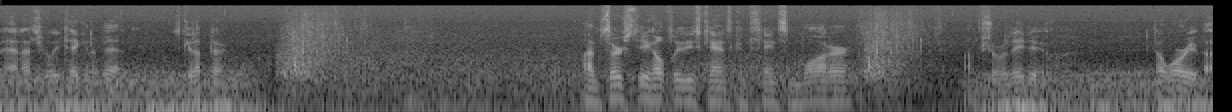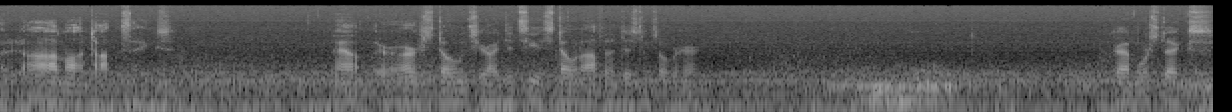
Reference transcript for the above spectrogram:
Man, that's really taking a bit. Let's get up there. I'm thirsty. Hopefully these cans contain some water. I'm sure they do. Don't worry about it. I'm on top of things. Now, there are stones here. I did see a stone off in the distance over here. Grab more sticks.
